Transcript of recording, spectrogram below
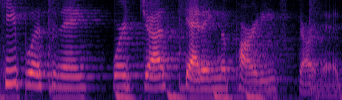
Keep listening. We're just getting the party started.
